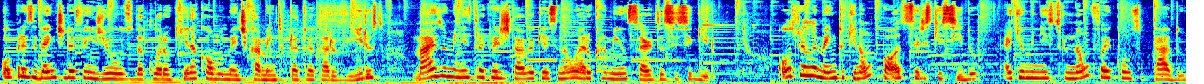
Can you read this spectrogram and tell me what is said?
O presidente defendia o uso da cloroquina como medicamento para tratar o vírus, mas o ministro acreditava que esse não era o caminho certo a se seguir. Outro elemento que não pode ser esquecido é que o ministro não foi consultado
